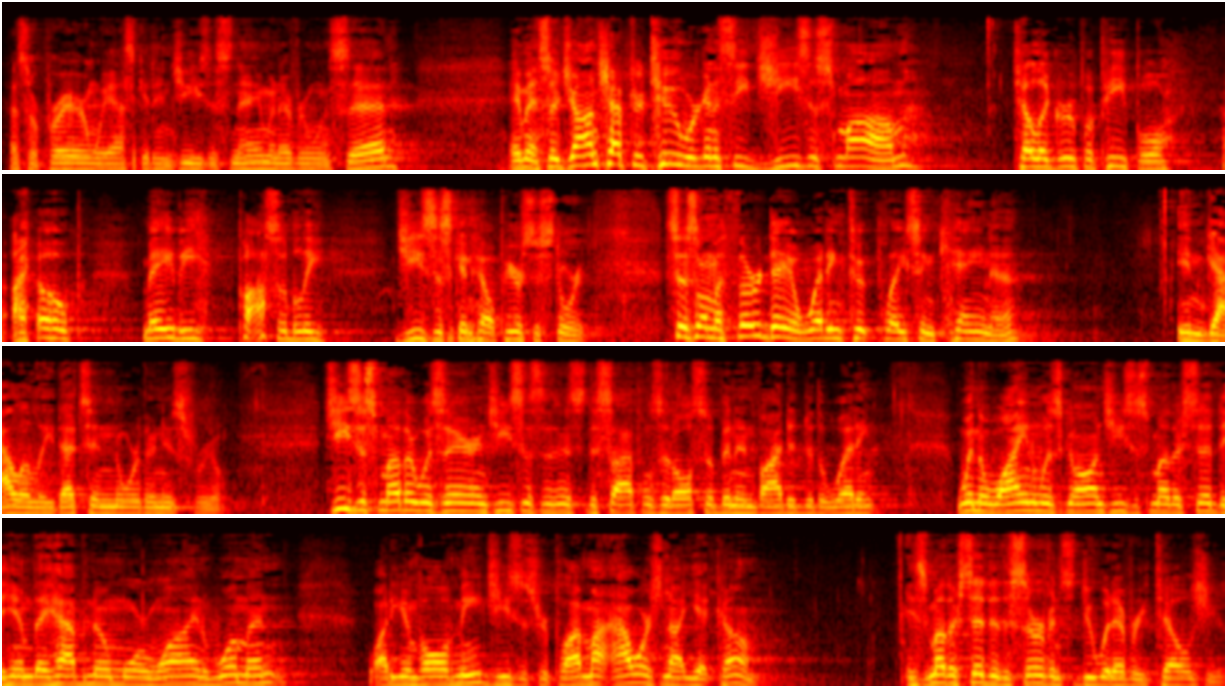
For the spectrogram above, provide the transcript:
That's our prayer, and we ask it in Jesus' name. And everyone said, Amen. So, John chapter 2, we're going to see Jesus' mom tell a group of people, I hope, maybe, possibly, Jesus can help. Here's the story. It says, On the third day, a wedding took place in Cana in Galilee. That's in northern Israel. Jesus' mother was there, and Jesus and his disciples had also been invited to the wedding. When the wine was gone, Jesus' mother said to him, They have no more wine. Woman, why do you involve me? Jesus replied, My hour's not yet come. His mother said to the servants, Do whatever he tells you.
